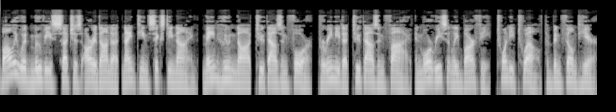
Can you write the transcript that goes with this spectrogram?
Bollywood movies such as Aradhana 1969, Main Hoon Na 2004, Parineeta 2005, and more recently Barfi 2012 have been filmed here.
